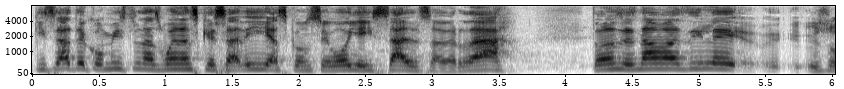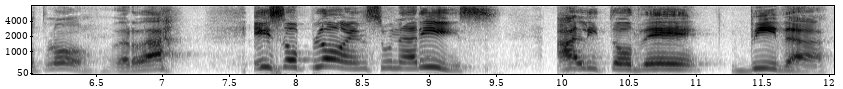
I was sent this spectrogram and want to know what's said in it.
quizás te comiste unas buenas quesadillas con cebolla y salsa, ¿verdad? Entonces nada más dile, y sopló, ¿verdad? Y sopló en su nariz hálito de vida.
